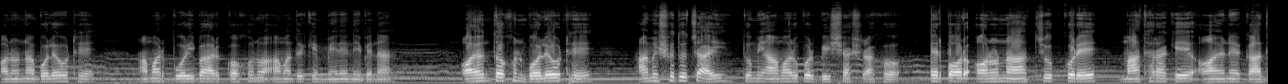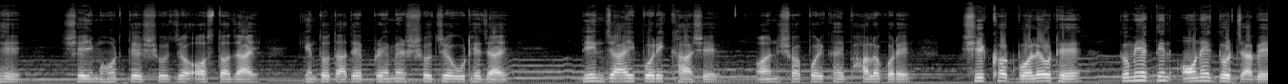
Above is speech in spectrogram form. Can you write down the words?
অনন্যা বলে ওঠে, আমার পরিবার কখনো আমাদেরকে মেনে নেবে না। অয়ন তখন বলে ওঠে আমি শুধু চাই তুমি আমার উপর বিশ্বাস রাখো। এরপর অনন্যা চুপ করে মাথা রাখে অয়নের কাঁধে। সেই মুহূর্তে সূর্য অস্ত যায়, কিন্তু তাদের প্রেমের সূর্য উঠে যায়। দিন যায়, পরীক্ষা আসে। অয়ন সব পরীক্ষায় ভালো করে। শিক্ষক বলে ওঠে, তুমি একদিন অনেক দূর যাবে।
